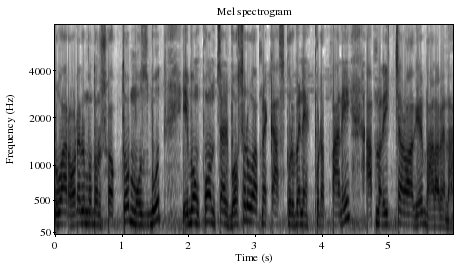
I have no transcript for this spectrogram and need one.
লোয়ার অর্ডারের মতন শক্ত, মজবুত এবং পঞ্চাশ বছরেও আপনি কাজ করবেন এক ফোঁটা পানি, আপনার ইচ্ছারও আগে বাড়াবে না।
